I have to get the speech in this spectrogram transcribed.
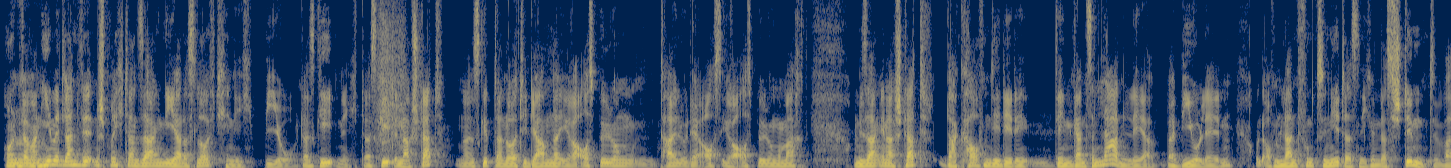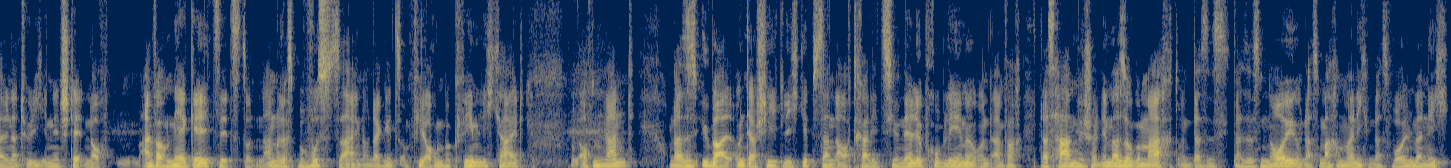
Und mhm. wenn man mhm. hier mit Landwirten spricht, dann sagen die, ja, das läuft hier nicht, Bio. Das geht nicht. Das geht in der Stadt. Es gibt dann Leute, die haben da ihre Ausbildung, Teil oder aus ihrer Ausbildung gemacht. Und die sagen, in der Stadt, da kaufen die den, den ganzen Laden leer bei Bioläden. Und auf dem Land funktioniert das nicht. Und das stimmt, weil natürlich in den Städten auch einfach mehr Geld sitzt und ein anderes Bewusstsein. Und da geht es viel auch um Bequemlichkeit und auf dem Land. Und das ist überall unterschiedlich. Gibt es dann auch traditionelle Probleme und einfach, das haben wir schon immer so gemacht und das ist, das ist neu und das machen wir nicht und das wollen wir nicht.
